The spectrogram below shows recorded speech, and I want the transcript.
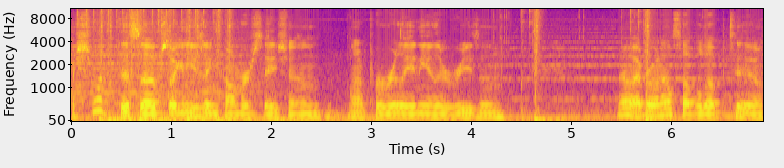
I just want this up so I can use it in conversation, not for really any other reason. Oh, everyone else leveled up too.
